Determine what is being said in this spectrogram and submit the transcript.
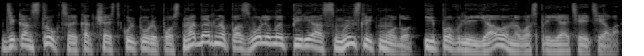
Деконструкция как часть культуры постмодерна позволила переосмыслить моду и повлияла на восприятие тела.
